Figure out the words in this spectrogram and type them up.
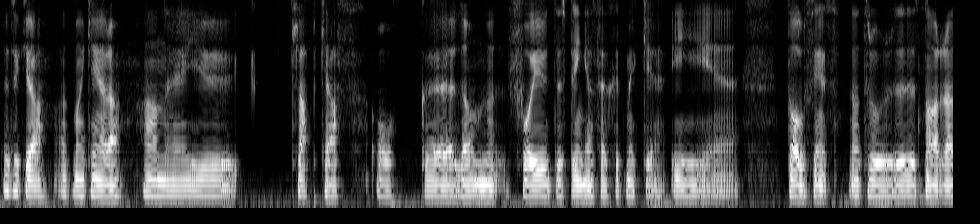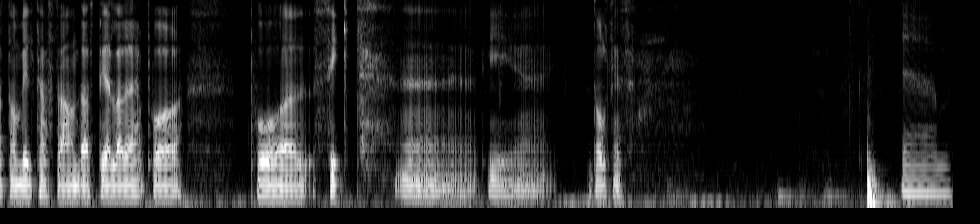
Det tycker jag att man kan göra. Han är ju klappkass och eh, de får ju inte springa särskilt mycket i Dolphins. Jag tror snarare att de vill testa andra spelare på, på sikt i Dolphins. Ehm,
